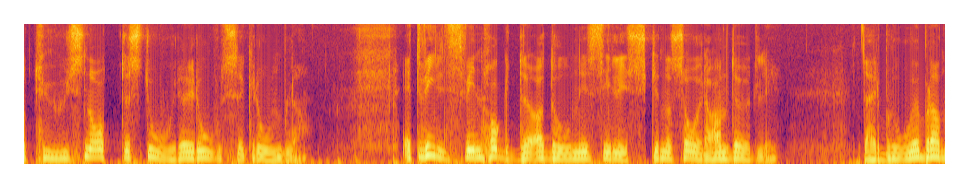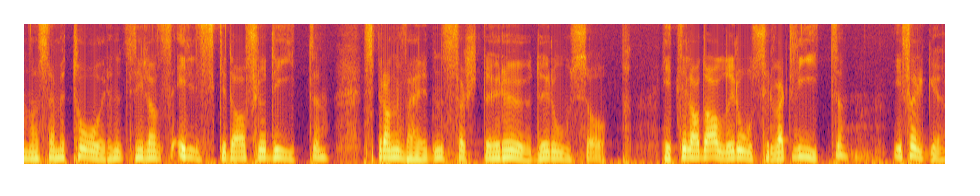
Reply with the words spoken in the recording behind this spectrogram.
og 1008 store rosekronblad. Et villsvin hogde Adonis i lysken og såra ham dødelig. Der blodet blanda seg med tårene til hans elskede Afrodite, sprang verdens første røde rose opp. Hittil hadde alle roser vært hvite, ifølge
